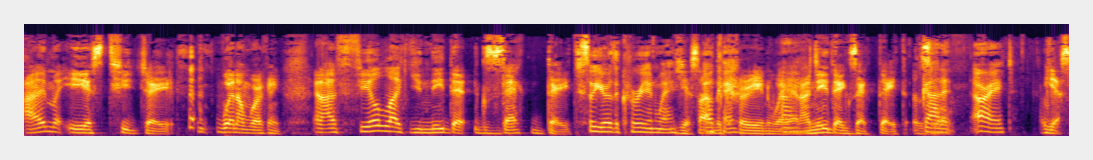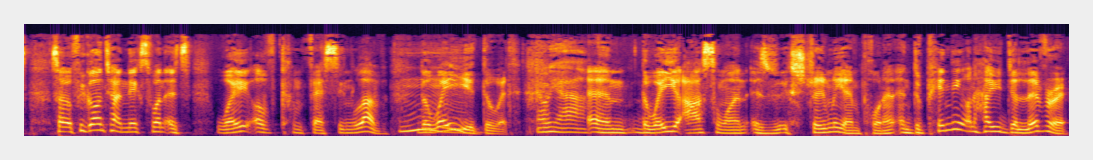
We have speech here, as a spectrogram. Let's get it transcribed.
I'm an ESTJ when I'm working, and I feel like you need that exact date. So you're the Korean way. yes, I'm okay. the Korean way, All and I need the exact date as Got well. it. All right. Yes. So if we go on to our next one, it's way of confessing love. The way you do it. Oh yeah. And the way you ask someone is extremely important, and depending on how you deliver it,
